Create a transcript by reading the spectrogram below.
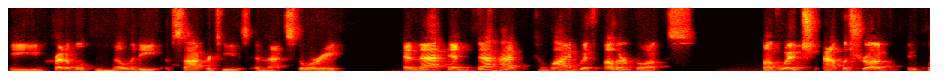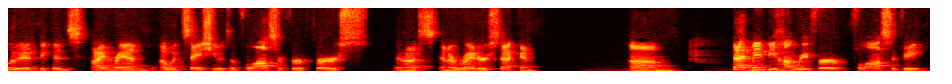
the incredible humility of Socrates in that story, and that and that combined with other books, of which Atlas Shrugged included, because Ayn Rand, I would say she was a philosopher first and a and a writer second. Um, that made me hungry for philosophy.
